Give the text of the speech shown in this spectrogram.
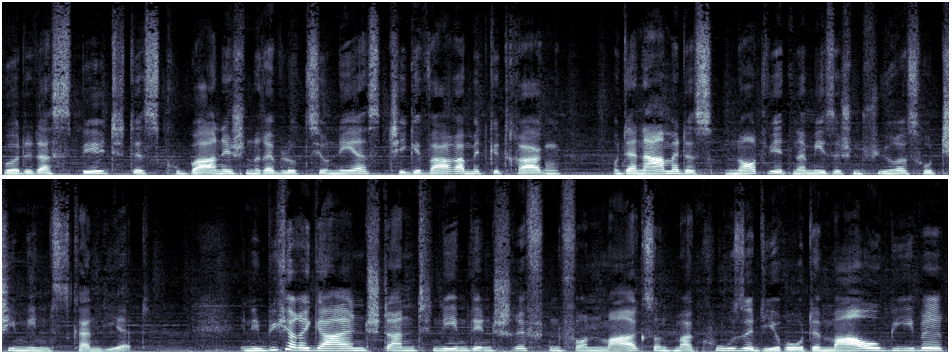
wurde das Bild des kubanischen Revolutionärs Che Guevara mitgetragen und der Name des nordvietnamesischen Führers Ho Chi Minh skandiert. In den Bücherregalen stand neben den Schriften von Marx und Marcuse die rote Mao-Bibel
